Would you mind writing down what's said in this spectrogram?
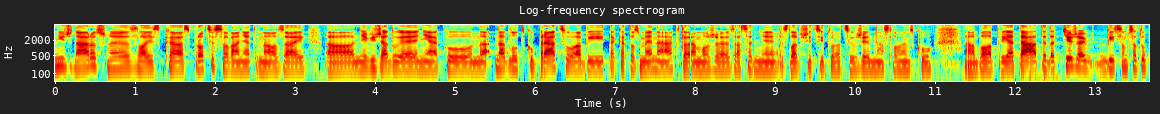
nič náročné z hľadiska sprocesovania. To naozaj uh, nevyžaduje nejakú nadľudskú prácu, aby takáto zmena, ktorá môže zásadne zlepšiť situáciu žien na Slovensku, uh, bola prijatá. A teda tiež aj by som sa tu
